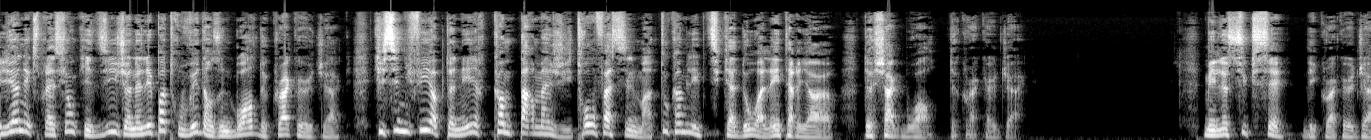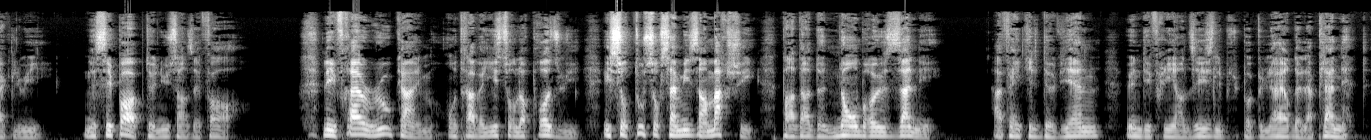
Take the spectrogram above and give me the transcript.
Il y a une expression qui dit je ne l'ai pas trouvé dans une boîte de Cracker Jack, qui signifie obtenir comme par magie, trop facilement, tout comme les petits cadeaux à l'intérieur de chaque boîte de Cracker Jack. Mais le succès des Cracker Jack, lui, ne s'est pas obtenu sans effort. Les frères Ruckheim ont travaillé sur leurs produits et surtout sur sa mise en marché pendant de nombreuses années, afin qu'ils deviennent une des friandises les plus populaires de la planète.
